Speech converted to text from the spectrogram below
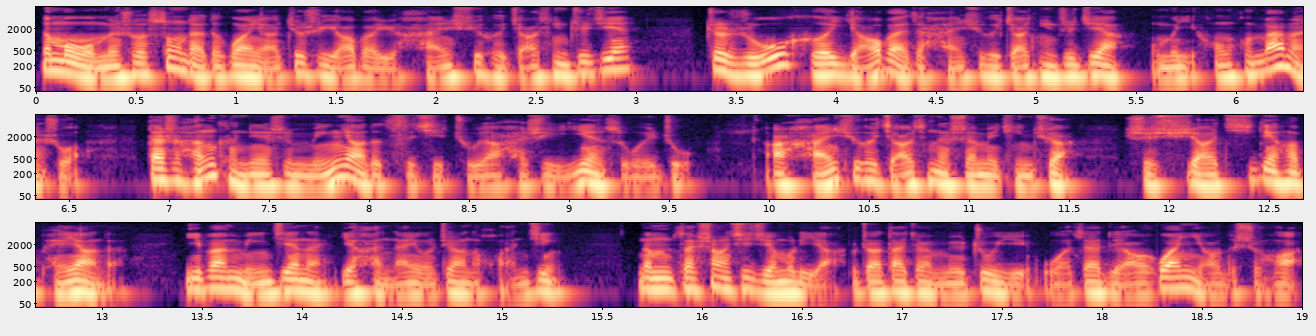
那么我们说宋代的官窑就是摇摆于含蓄和矫情之间，这如何摇摆在含蓄和矫情之间啊？我们以后会慢慢说。但是很肯定是民窑的瓷器主要还是以艳俗为主，而含蓄和矫情的审美情趣啊是需要积淀和培养的，一般民间呢也很难有这样的环境。那么在上期节目里啊，不知道大家有没有注意，我在聊官窑的时候啊，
